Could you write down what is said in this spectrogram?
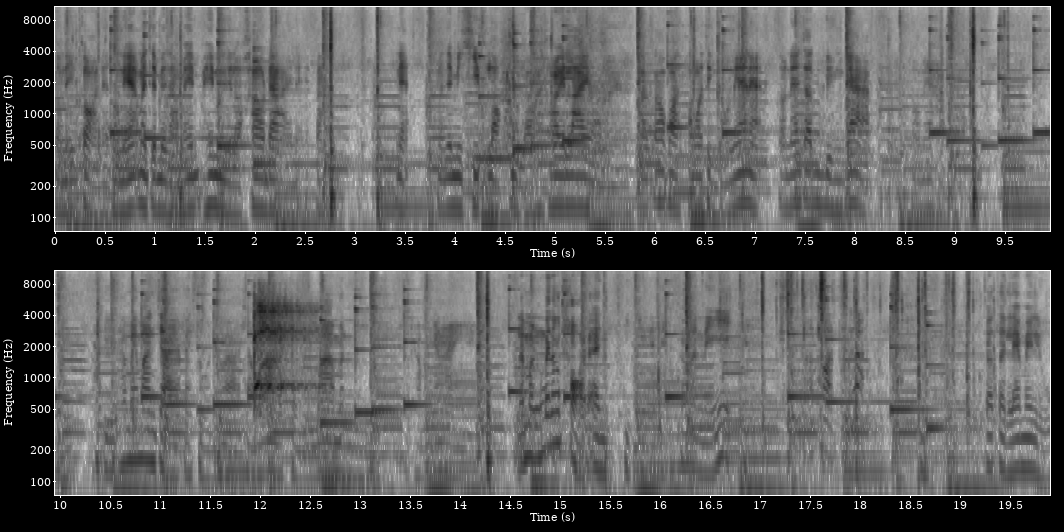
ตรงนี้ก่อนเนี่ยตรงนี้มันจะไปทำให้ให้มือเราเข้าได้เลยปะเนี่ยมันจะมีคลิปล็อกอยู่เราค่อยไล่ออกมา แล้วก็พอพอมาถึงตรงนี้เนี่ยตรงนี้จะดึงยากตรงนี้ครับคือถ้าไม่มั่นใจไปศูนย์ดีกว่าแต่ว่าผมว่ามันทำง่าย แล้วมันไม่ต้องถอดอันอีก อนแรกไม่รู้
